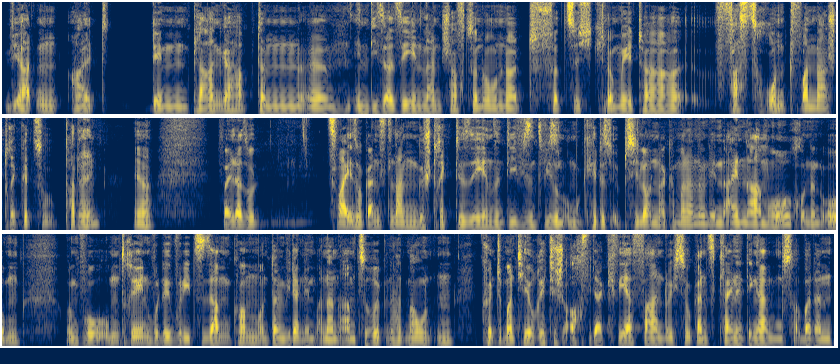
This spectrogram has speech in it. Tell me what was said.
wir hatten halt den Plan gehabt, dann äh, in dieser Seenlandschaft so eine 140 Kilometer fast Rundwanderstrecke zu paddeln, ja, weil da so zwei so ganz lang gestreckte Seen sind, die sind wie so ein umgekehrtes Y. Da kann man dann nur den einen Arm hoch und dann oben irgendwo umdrehen, wo die, wo die zusammenkommen und dann wieder in dem anderen Arm zurück. Und dann hat man unten, könnte man theoretisch auch wieder querfahren durch so ganz kleine Dinger, muss aber dann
